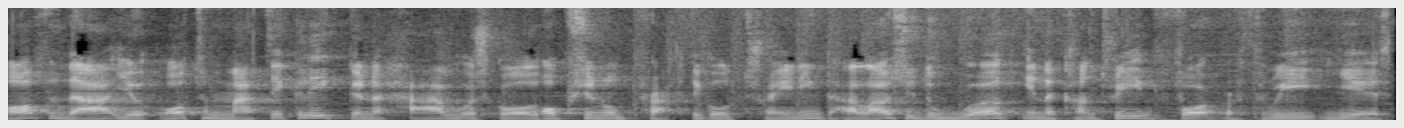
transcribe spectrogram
after that, you're automatically gonna have what's called optional practical training that allows you to work in the country for three years.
